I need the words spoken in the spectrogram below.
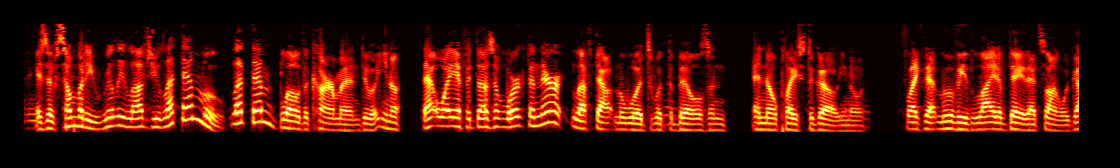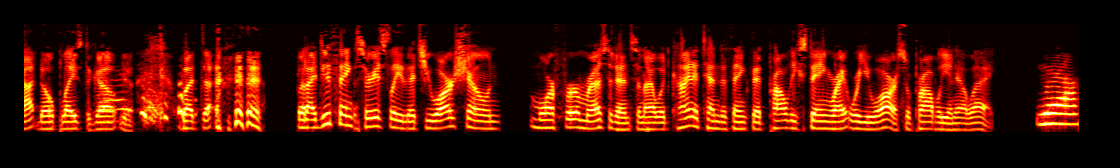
Mm-hmm. is if somebody really loves you, let them move. Let them blow the karma and do it. You know, that way if it doesn't work, then they're left out in the woods with the bills and, and no place to go, you know. It's like that movie, Light of Day, that song, We Got No Place to Go, you know. But, uh, but I do think seriously that you are shown more firm residence and I would kind of tend to think that probably staying right where you are, so probably in LA. Yeah,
